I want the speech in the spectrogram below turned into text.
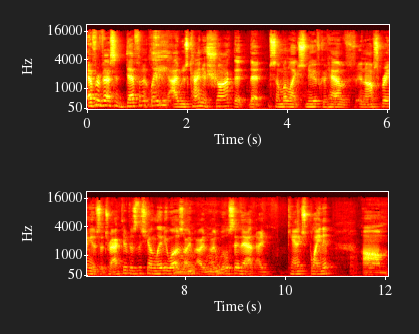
Effervescent, definitely. I was kind of shocked that, that someone like Snuff could have an offspring as attractive as this young lady was. I, I, I will say that. I can't explain it. Um,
